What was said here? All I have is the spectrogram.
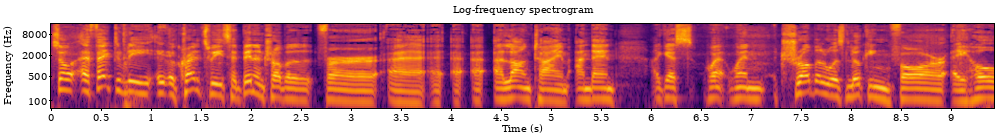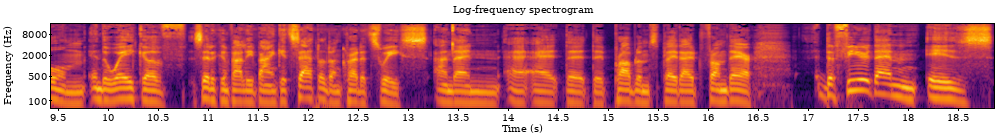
So effectively, uh, Credit Suisse had been in trouble for uh, a, a, a, long time, and then I guess when, when, trouble was looking for a home in the wake of Silicon Valley Bank, it settled on Credit Suisse, and then uh, uh, the the problems played out from there the fear then is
